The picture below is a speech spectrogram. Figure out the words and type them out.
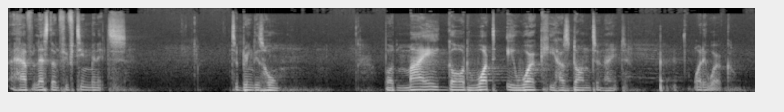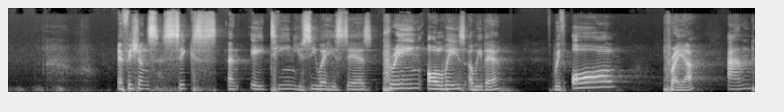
I have less than 15 minutes to bring this home. But my God, what a work He has done tonight. What a work. Ephesians 6 and 18, you see where He says, praying always, are we there? With all prayer and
